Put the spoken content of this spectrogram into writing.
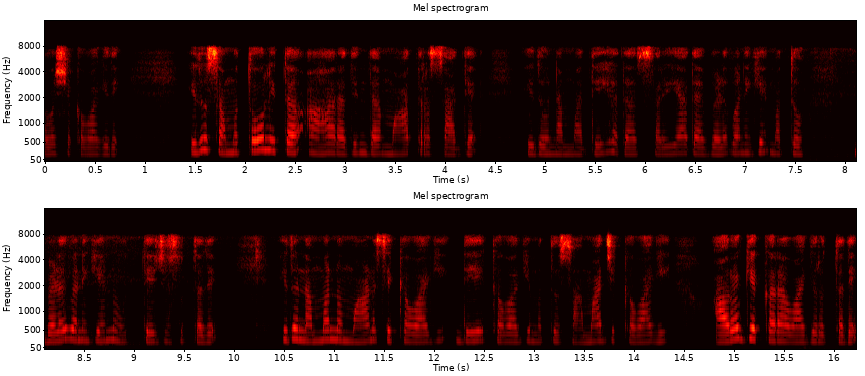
ಅವಶ್ಯಕವಾಗಿದೆ. ಇದು ಸಮತೋಲಿತ ಆಹಾರದಿಂದ ಮಾತ್ರ ಸಾಧ್ಯ. ಇದು ನಮ್ಮ ದೇಹದ ಸರಿಯಾದ ಬೆಳವಣಿಗೆ ಮತ್ತು ಬೆಳವಣಿಗೆಯನ್ನು ಉತ್ತೇಜಿಸುತ್ತದೆ. ಇದು ನಮ್ಮನ್ನು ಮಾನಸಿಕವಾಗಿ, ದೈಹಿಕವಾಗಿ ಮತ್ತು ಸಾಮಾಜಿಕವಾಗಿ ಆರೋಗ್ಯಕರವಾಗಿರುತ್ತದೆ.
